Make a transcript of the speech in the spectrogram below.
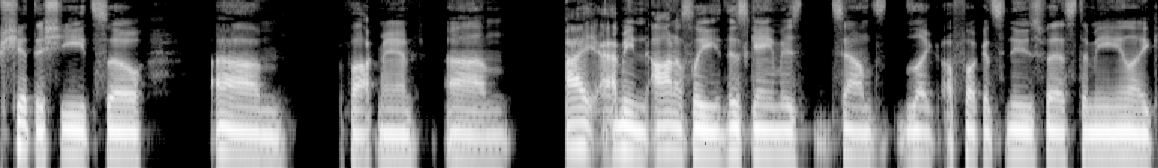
shit the sheets. So, um, fuck, man. Um, I I mean, honestly, this game is sounds like a fucking snooze fest to me. Like,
